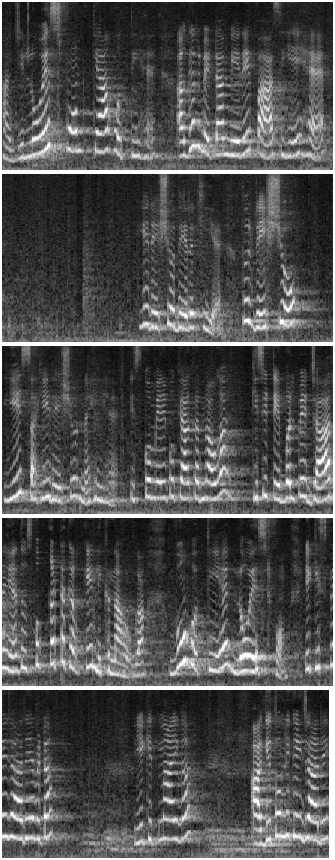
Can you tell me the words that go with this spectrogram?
हाँ जी लोएस्ट फॉर्म क्या होती है? अगर बेटा मेरे पास ये है, ये रेशियो दे रखी है तो रेशियो ये सही रेशियो नहीं है। इसको मेरे को क्या करना होगा? किसी टेबल पे जा रहे हैं तो उसको कट करके लिखना होगा। वो होती है लोएस्ट फॉर्म ये किस पे जा रहे हैं बेटा? ये कितना आएगा? आगे तो नहीं कहीं जा रहे।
